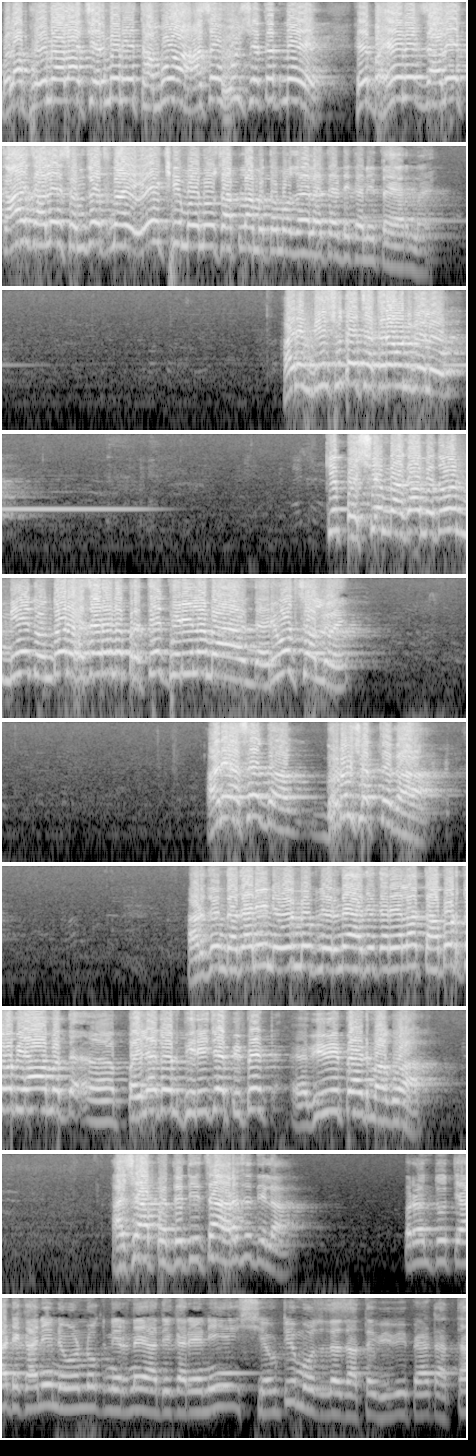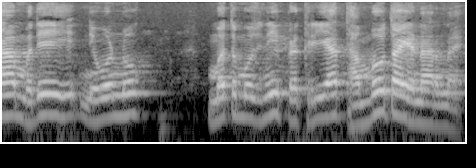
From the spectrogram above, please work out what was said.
मला फोन आला चेअरमन हे थांबवा असं होऊ शकत नाही. हे भयानक झाले काय झाले समजत नाही. एकही माणूस आपला मत मोजायला त्या ठिकाणी तयार नाही. आणि मी सुद्धा चक्रावून गेलो. की पश्चिम भागामधून मी दोन दोन हजारानं प्रत्येक फेरीला रिवत चाललोय. आणि असं घडू शकतं का? अर्जुन दादानी निवडणूक निर्णय अधिकाऱ्याला ताबडतोब या मत पहिल्या दोन फेरीचे पिपेट व्हीव्हीपॅट मागवा. अशा पद्धतीचा अर्ज दिला. परंतु त्या ठिकाणी निवडणूक निर्णय अधिकाऱ्यांनी शेवटी मोजलं जातं व्हीव्हीपॅट. आता मध्ये निवडणूक मतमोजणी प्रक्रिया थांबवता येणार नाही.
